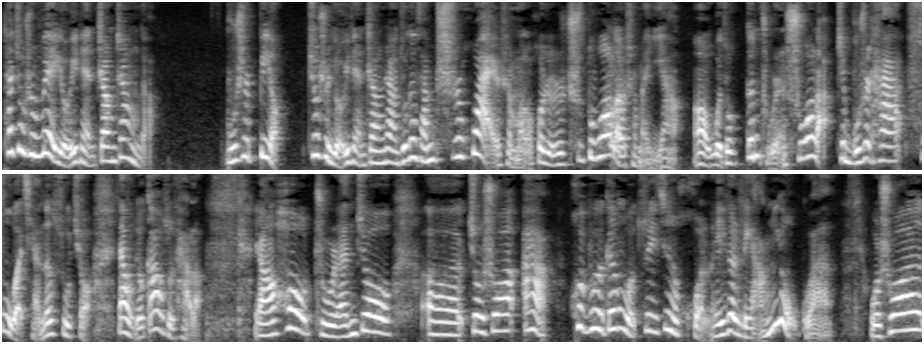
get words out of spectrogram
它就是胃有一点胀胀的，不是病。就是有一点胀胀，就跟咱们吃坏什么了，或者是吃多了什么一样啊！我就跟主人说了，这不是他付我钱的诉求，但我就告诉他了。然后主人就呃就说啊，会不会跟我最近混了一个粮有关？我说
